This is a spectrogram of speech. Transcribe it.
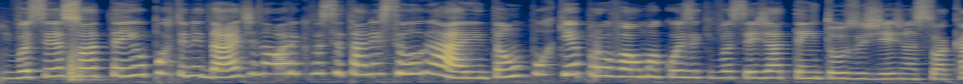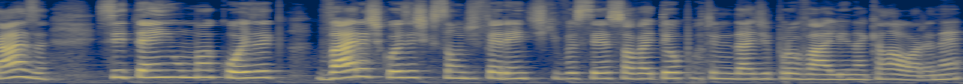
você só tem oportunidade na hora que você está nesse lugar. Então, por que provar uma coisa que você já tem todos os dias na sua casa se tem uma coisa, várias coisas que são diferentes que você só vai ter oportunidade de provar ali naquela hora, né?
